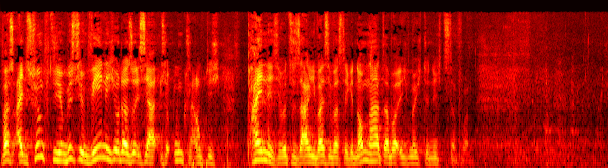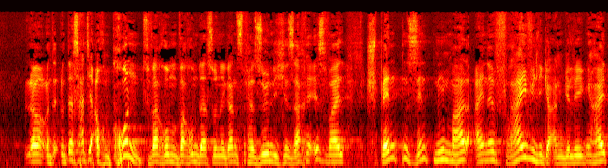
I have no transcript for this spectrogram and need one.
Was 1,50, ein bisschen wenig oder so, ist ja, ist ja unglaublich peinlich. Ich würde sagen, ich weiß nicht, was der genommen hat, aber ich möchte nichts davon. Und, und, das hat ja auch einen Grund, warum, warum das so eine ganz persönliche Sache ist, weil Spenden sind nun mal eine freiwillige Angelegenheit,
